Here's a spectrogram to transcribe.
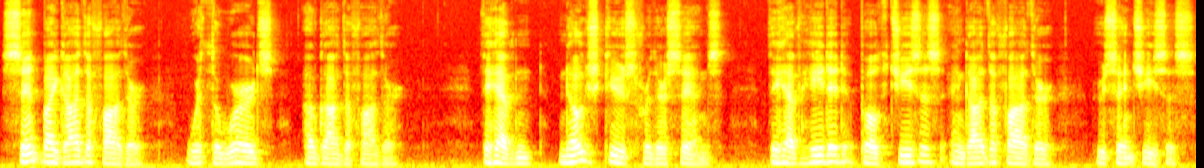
sent by God the Father with the words of God the Father. They have no excuse for their sins. They have hated both Jesus and God the Father who sent Jesus.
